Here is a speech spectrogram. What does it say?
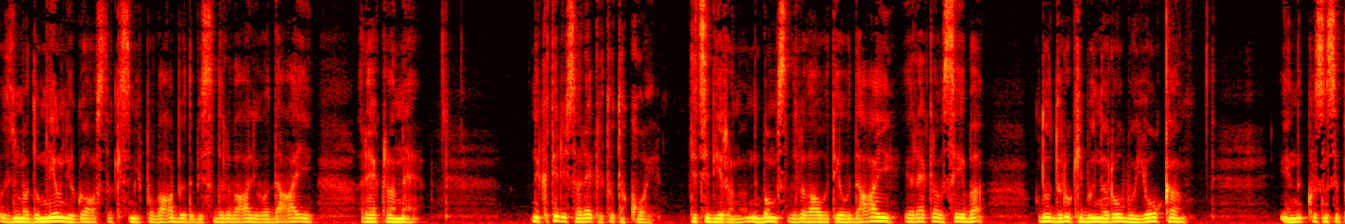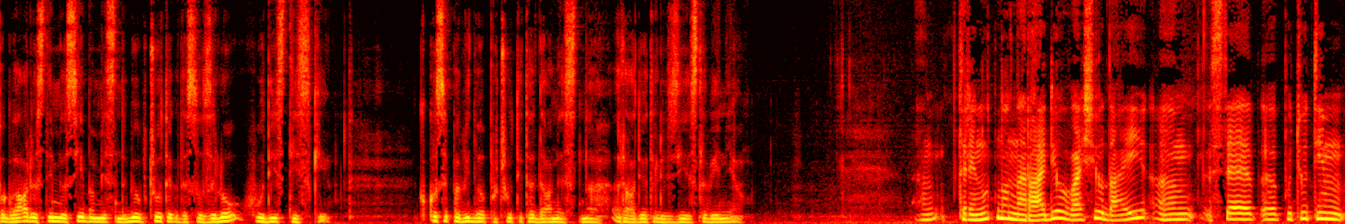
oziroma domnevnih gostov, ki sem jih povabil, da bi sodelovali v oddaji, reklo ne. Nekateri so rekli to takoj decidirano, ne bom sodeloval v tej vdaji, je rekla oseba, kdo drug je bil na robu joka. In ko sem se pogovarjal s temi osebami, sem dobil občutek, da so zelo hudi stiski. Kako se pa vidva počutite danes na radio televiziji Slovenija? Trenutno na radiju, v vaši oddaji, se eh, počutim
